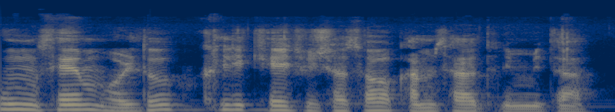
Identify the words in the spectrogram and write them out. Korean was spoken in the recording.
홍샘 월드 클릭해 주셔서 감사드립니다.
